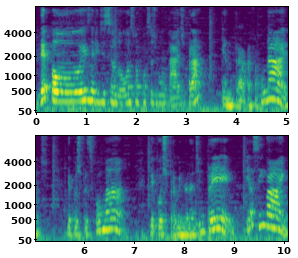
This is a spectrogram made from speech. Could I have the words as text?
Depois ele direcionou a sua força de vontade para entrar para a faculdade, depois para se formar, depois para melhorar de emprego e assim vai.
